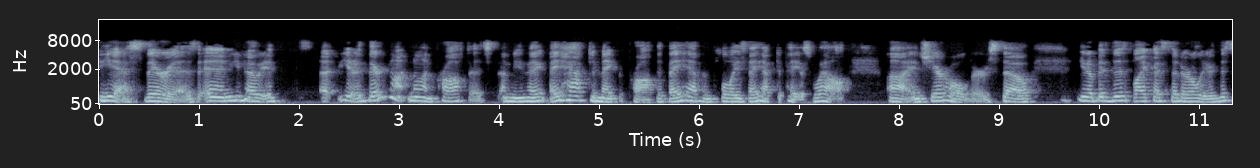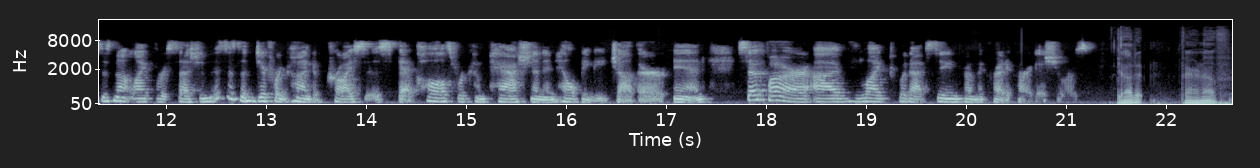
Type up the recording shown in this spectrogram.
Yes, there is, and you know it's uh, you know they're not nonprofits. I mean, they, they have to make a profit. They have employees they have to pay as well, uh, and shareholders. So, you know, but this, like I said earlier, this is not like recession. This is a different kind of crisis that calls for compassion and helping each other. And so far, I've liked what I've seen from the credit card issuers. Got it. Fair enough.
